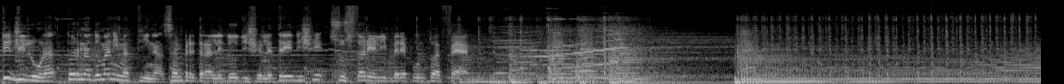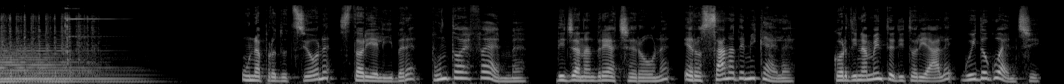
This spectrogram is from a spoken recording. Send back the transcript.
TG Luna torna domani mattina, sempre tra le 12 e le 13, su storielibere.fm. Una produzione storielibere.fm di Gianandrea Cerone e Rossana De Michele. Coordinamento editoriale Guido Guenci.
